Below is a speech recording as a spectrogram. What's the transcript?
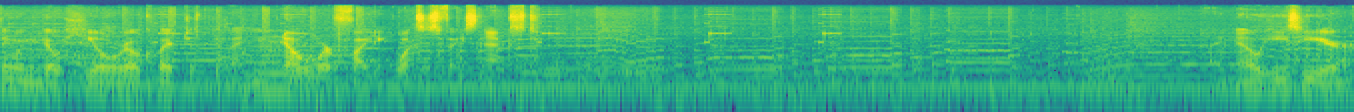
Think we can go heal real quick, just because I know we're fighting What's-His-Face next. I know he's here.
